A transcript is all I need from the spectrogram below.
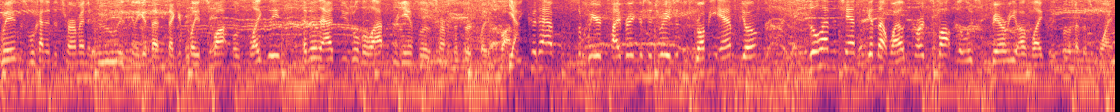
wins will kind of determine who is going to get that second place spot most likely. And then, as usual, the last three games will determine the third place spot. Yeah. We could have some weird tiebreaker situations. Grubby and Young still have the chance to get that wild card spot, but it looks very unlikely for them at this point.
